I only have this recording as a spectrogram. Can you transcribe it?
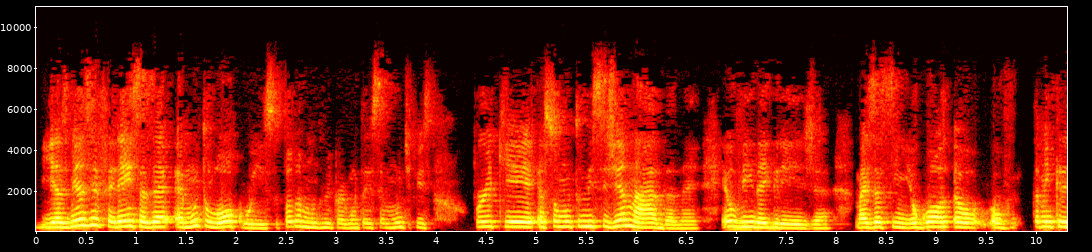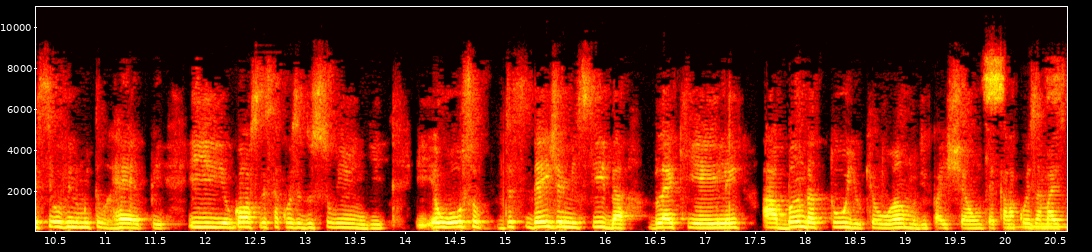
E as minhas referências, é, é muito louco isso, todo mundo me pergunta isso, é muito difícil porque eu sou muito miscigenada, né? Eu vim da uhum. igreja, mas assim, eu gosto, eu, eu, também cresci ouvindo muito rap e eu gosto dessa coisa do swing. E eu ouço desde MC da Black Alien, a banda Tuyo que eu amo de paixão, que é aquela coisa mais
